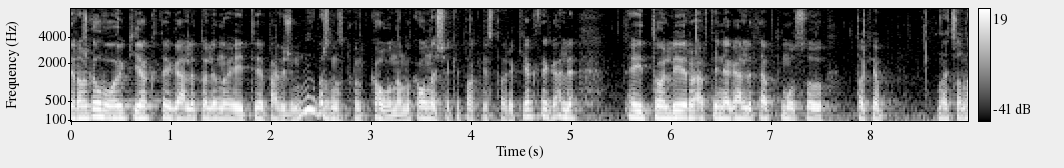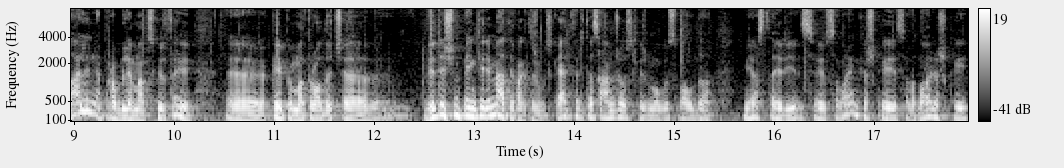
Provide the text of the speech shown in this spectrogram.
Ir aš galvoju, kiek tai gali toli nueiti, pavyzdžiui, nu, mes Kauną, nu Kaunas čia kitokia istorija, kiek tai gali eiti toli ir ar tai negali tapti mūsų tokia nacionalinė problema apskritai. E, kaip jums atrodo, čia 25 metai faktiškai bus ketvirtas amžiaus, kai žmogus valdo miestą ir jis savarankiškai, savanoriškai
